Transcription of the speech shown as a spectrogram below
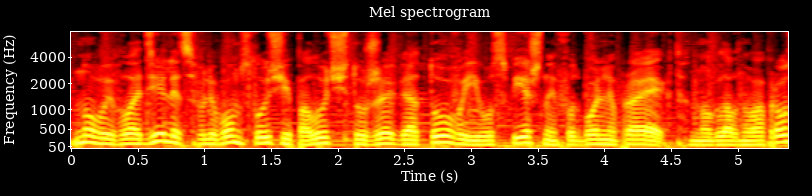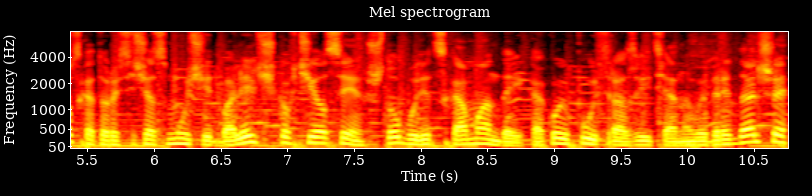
Новый владелец в любом случае получит уже готовый и успешный футбольный проект. Но главный вопрос, который сейчас мучает болельщиков Челси, что будет с командой, какой путь развития она выберет дальше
